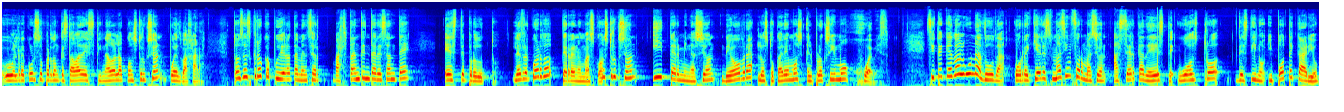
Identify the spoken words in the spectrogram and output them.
o el, recurso, perdón, que estaba destinado a la construcción, pues bajara. Entonces creo que pudiera también ser bastante interesante este producto. Les recuerdo, terreno más construcción y terminación de obra los tocaremos el próximo jueves. Si te quedó alguna duda o requieres más información acerca de este u otro destino hipotecario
